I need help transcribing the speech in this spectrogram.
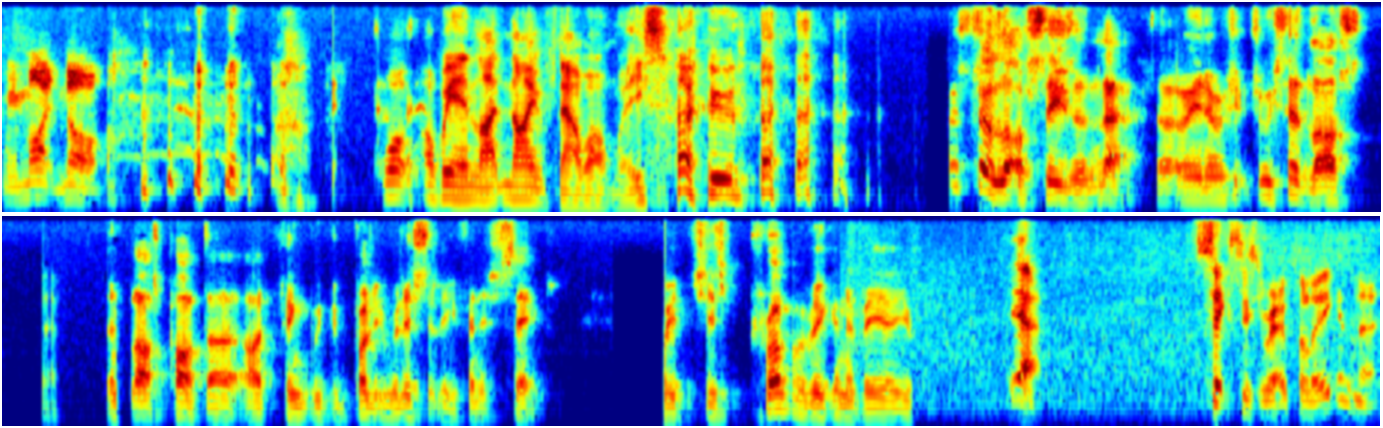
We might not. What are we in like ninth now, aren't we? So There's still a lot of season left. I mean, we said last in the last part that I think we could probably realistically finish sixth, which is probably going to be a Yeah. sixth is Europa League, isn't it?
